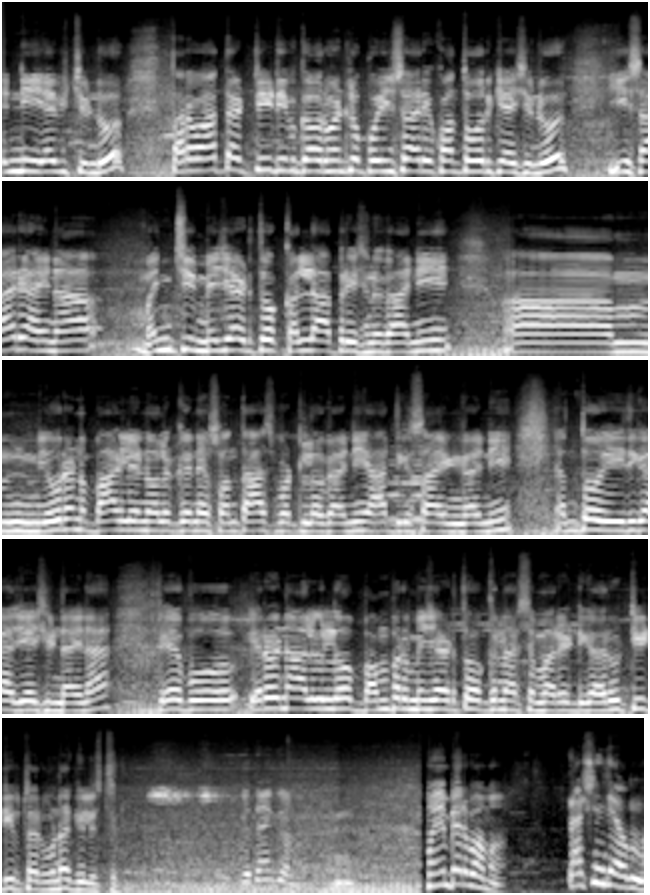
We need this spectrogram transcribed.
ఎన్ని వేపించిండు తర్వాత టీడీపీ గవర్నమెంట్లో పోయినసారి కొంతవరకు వేసిండు. ఈసారి ఆయన మంచి మెజార్టీతో కళ్ళు ఆపరేషన్ కానీ ఎవరైనా బాగలేని వాళ్ళకి కానీ సొంత హాస్పిటల్లో కానీ ఆర్థిక సాయం కానీ ఎంతో ఇదిగా చేసిండు ఆయన. రేపు ఇరవై నాలుగులో బంపర్ మెజార్టీతో ఒక్క నరసింహారెడ్డి గారు టీడీపీ తరఫున గెలుస్తారు. థ్యాంక్ యూ ఏం పేరు బామ్మ? లక్ష్మీదేవమ్మ.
